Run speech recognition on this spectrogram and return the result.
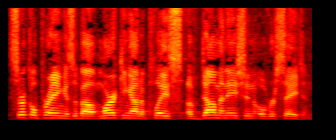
circle praying is about marking out a place of domination over Satan.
